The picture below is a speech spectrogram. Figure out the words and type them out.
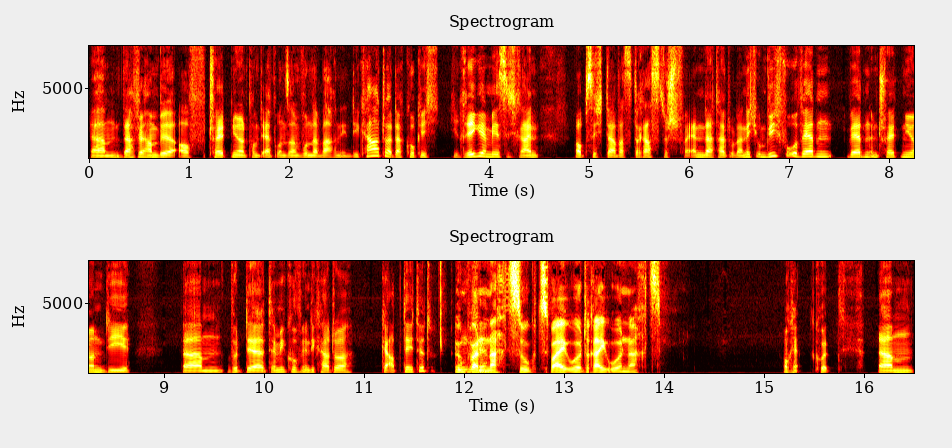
Ähm, dafür haben wir auf tradeneon.app unseren wunderbaren Indikator. Da gucke ich regelmäßig rein, ob sich da was drastisch verändert hat oder nicht. Um wie viel Uhr werden, werden in TradeNeon die ähm, wird der Terminkurvenindikator geupdatet? Irgendwann ungefähr? nachts so 2 Uhr, 3 Uhr nachts. Okay, cool. Ähm,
